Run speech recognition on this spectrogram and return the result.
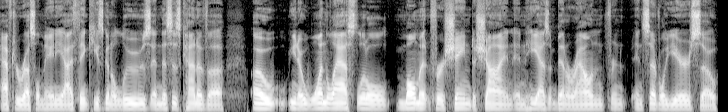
after WrestleMania. I think he's going to lose, and this is kind of a oh, you know, one last little moment for Shane to shine, and he hasn't been around for in several years, so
